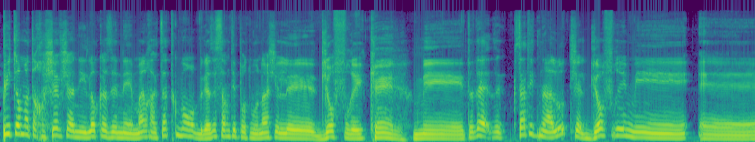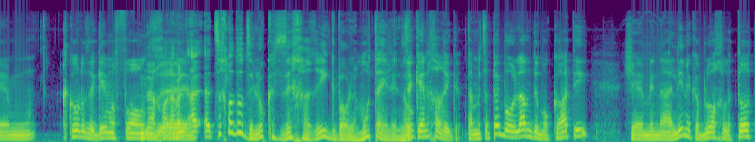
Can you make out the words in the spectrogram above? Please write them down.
פתאום אתה חושב שאני לא כזה נאמן לך קצת כמו בגלל זה שמתי פה תמונה של אה, ג'ופרי כן מ... אתה יודע זה קצת התנהלות של ג'ופרי מ... איך קוראים לזה Game of Thrones. נכון, אבל אה, צריך להודות, זה לא כזה חריג בעולמות האלה, לא? זה כן חריג. אתה מצפה בעולם דמוקרטי שמנהלים יקבלו החלטות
